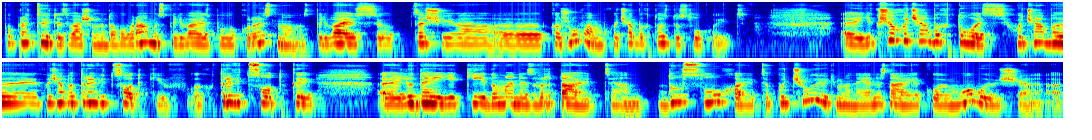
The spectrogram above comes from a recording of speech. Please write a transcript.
Попрацюйте з вашими договорами. Сподіваюсь, було корисно. Сподіваюсь, це, що я кажу вам, хоча б хтось дослухається. Якщо хоча б хтось, хоча б, хоча б 3%, 3% е, людей, які до мене звертаються, дослухаються, почують мене, я не знаю, якою мовою ще е,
